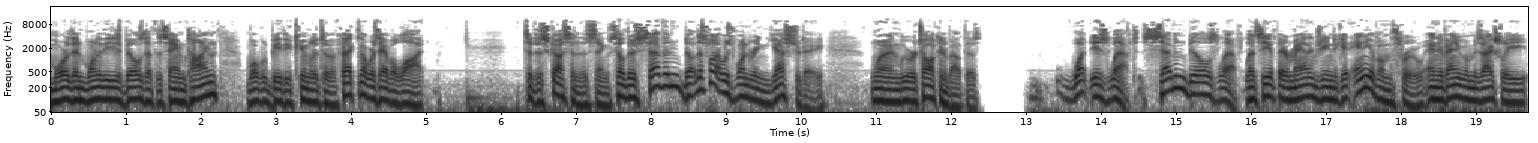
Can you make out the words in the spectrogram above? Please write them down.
more than one of these bills at the same time? What would be the cumulative effect? In other words, they have a lot to discuss in this thing. So there's seven bills. That's what I was wondering yesterday when we were talking about this. What is left? Seven bills left. Let's see if they're managing to get any of them through and if any of them is actually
